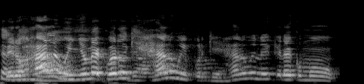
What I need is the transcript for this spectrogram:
Pero Halloween, vos. yo me acuerdo que. Halloween, porque Halloween era como,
